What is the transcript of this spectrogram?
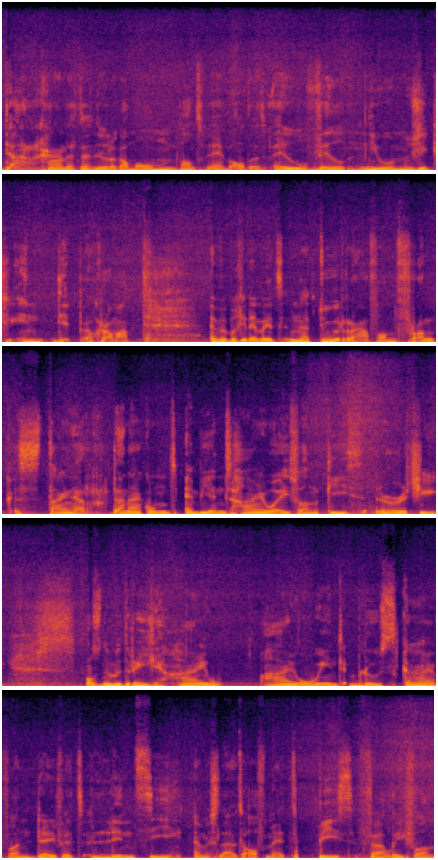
Daar gaat het natuurlijk allemaal om. Want we hebben altijd heel veel nieuwe muziek in dit programma. En we beginnen met Natura van Frank Steiner. Daarna komt Ambient Highways van Keith Ritchie. Als nummer 3 High, High Wind Blue Sky van David Lindsay. En we sluiten af met Peace Valley van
